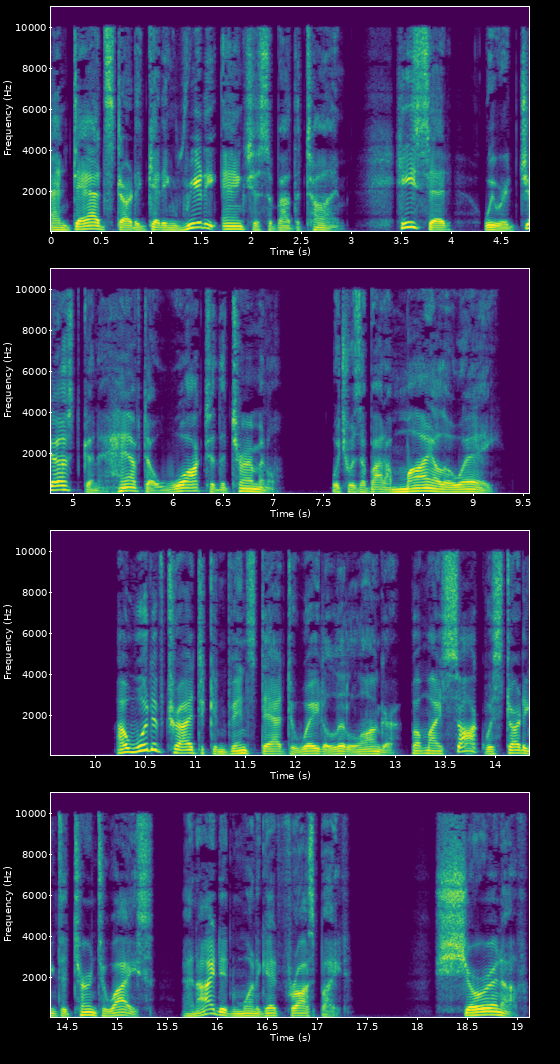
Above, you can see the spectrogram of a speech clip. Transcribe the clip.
and Dad started getting really anxious about the time. He said we were just going to have to walk to the terminal, which was about a mile away. I would have tried to convince Dad to wait a little longer, but my sock was starting to turn to ice, and I didn't want to get frostbite. Sure enough,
